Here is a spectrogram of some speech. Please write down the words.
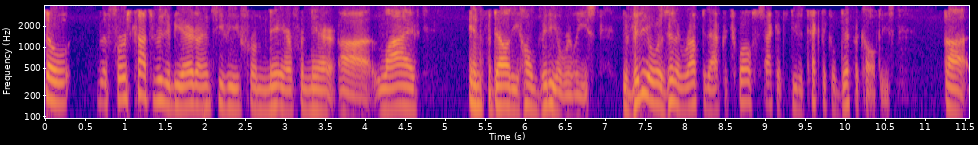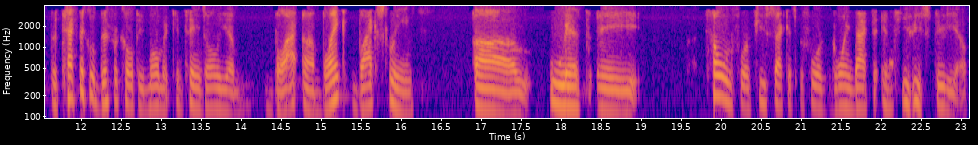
so the first concert to be aired on MTV from Nair from their uh, Hi Infidelity home video release. The video was interrupted after 12 seconds due to technical difficulties. Uh, the technical difficulty moment contains only a black, blank black screen uh, with a tone for a few seconds before going back to MTV Studio.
